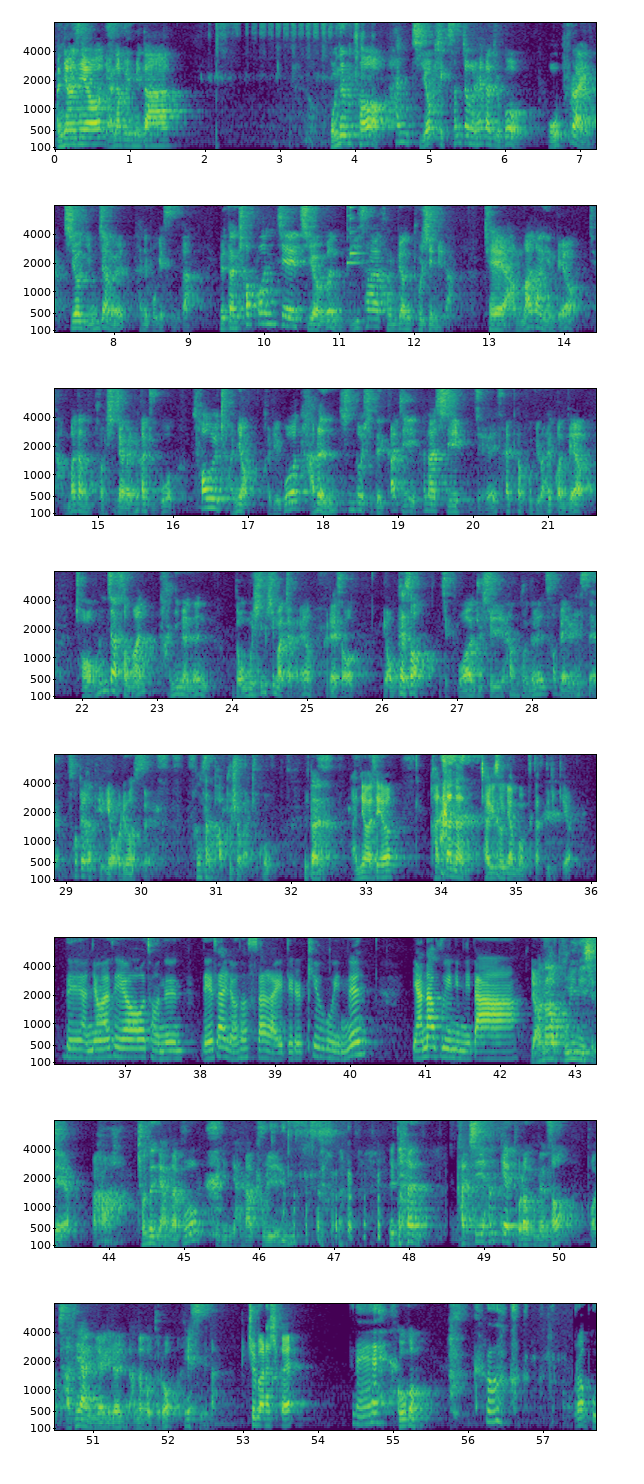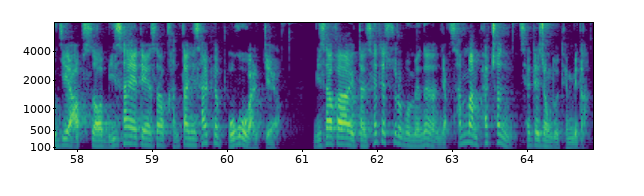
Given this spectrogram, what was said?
안녕하세요. 야나부입니다. 오늘부터 한 지역씩 선정을 해가지고 오프라인 지역 임장을 다녀보겠습니다. 일단 첫 번째 지역은 미사 강변 도시입니다. 제 앞마당인데요. 제 앞마당부터 시작을 해가지고 서울 전역 그리고 다른 신도시들까지 하나씩 이제 살펴보기로 할 건데요. 저 혼자서만 다니면은 너무 심심하잖아요. 그래서 옆에서 이제 도와주실 한 분을 섭외를 했어요. 섭외가 되게 어려웠어요. 항상 바쁘셔가지고. 일단, 안녕하세요. 간단한 자기소개 한번 부탁드릴게요. 네, 안녕하세요. 저는 4살, 6살 아이들을 키우고 있는 야나 부인입니다. 야나 부인이시래요. 아, 저는 야나부, 여긴 야나 부인. 일단, 같이 함께 돌아보면서 더 자세한 이야기를 나눠보도록 하겠습니다. 출발하실까요? 네, 고고! 그거. 돌아보기에 앞서 미사에 대해서 간단히 살펴보고 갈게요. 미사가 일단 세대수로 보면은 약 3만 8천 세대 정도 됩니다.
